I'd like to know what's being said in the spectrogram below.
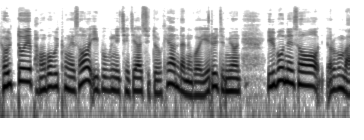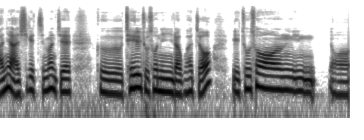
별도의 방법을 통해서 이 부분이 제재할 수 있도록 해야 한다는 거예요. 예를 들면 일본에서 여러분 많이 아시겠지만 이제 그 제일 조선인이라고 하죠. 이 조선인 어,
